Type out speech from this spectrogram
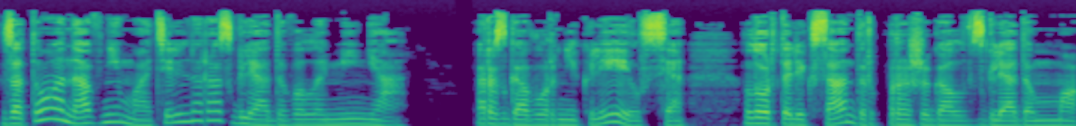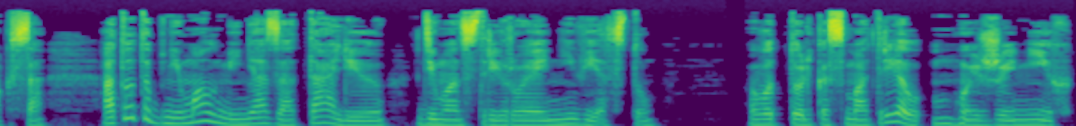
Зато она внимательно разглядывала меня. Разговор не клеился. Лорд Александр прожигал взглядом Макса, а тот обнимал меня за талию, демонстрируя невесту. Вот только смотрел мой жених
